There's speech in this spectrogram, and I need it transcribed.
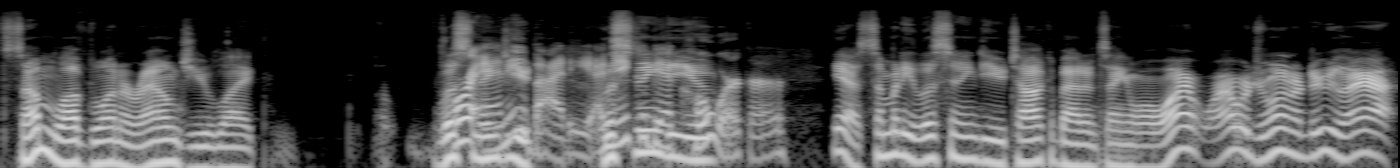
some loved one around you, like or listening to you. anybody. I mean, it could listening be to a you- coworker. Yeah, somebody listening to you talk about it and saying, "Well, why why would you want to do that?"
